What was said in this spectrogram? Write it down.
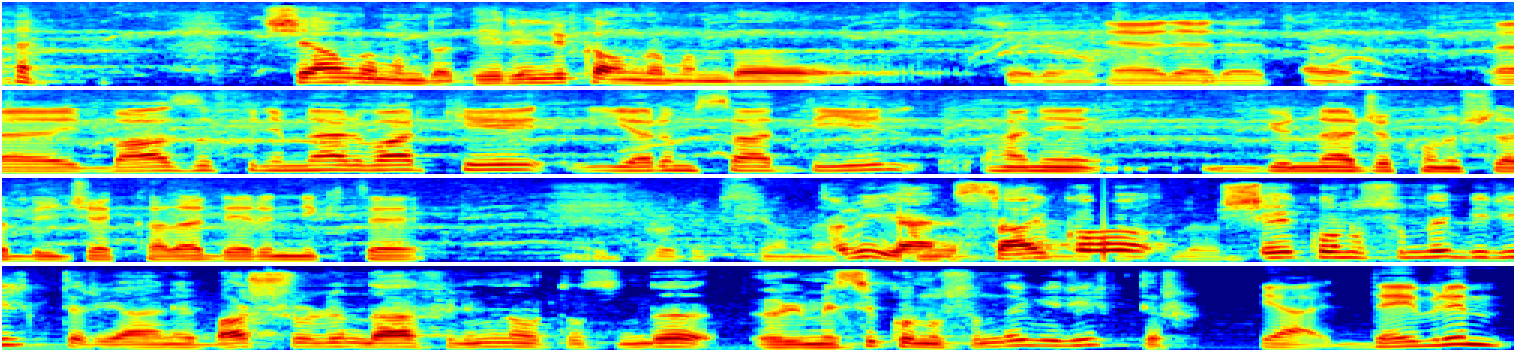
şey anlamında, derinlik anlamında söylemek Evet evet evet. evet. Ee, bazı filmler var ki yarım saat değil hani günlerce konuşulabilecek kadar derinlikte prodüksiyonlar. Tabii yani Psycho şey konusunda bir ilktir. Yani başrolün daha filmin ortasında ölmesi konusunda bir ilktir. Ya devrim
